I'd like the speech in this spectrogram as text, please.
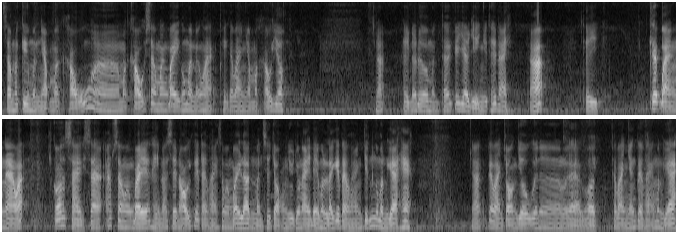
Xong nó kêu mình nhập mật khẩu à, mật khẩu sang mang bay của mình các bạn. Thì các bạn nhập mật khẩu vô. Đó, thì nó đưa mình tới cái giao diện như thế này. Đó, thì các bạn nào á có xài xa app Sao Bay thì nó sẽ nổi cái tài khoản Sao Bay lên, mình sẽ chọn vô chỗ này để mình lấy cái tài khoản chính của mình ra ha. Đó, các bạn chọn vô cái là rồi, các bạn nhấn tài khoản mình ra.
